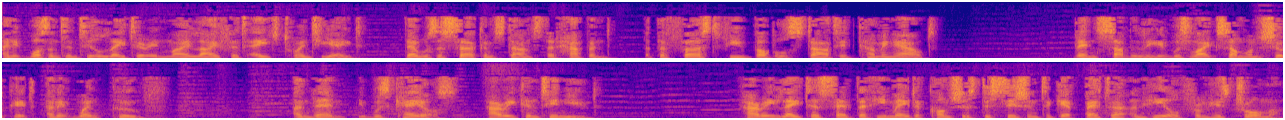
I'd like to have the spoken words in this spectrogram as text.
And it wasn't until later in my life at age 28, there was a circumstance that happened, that the first few bubbles started coming out. Then suddenly it was like someone shook it and it went poof. And then it was chaos, Harry continued. Harry later said that he made a conscious decision to get better and heal from his trauma.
